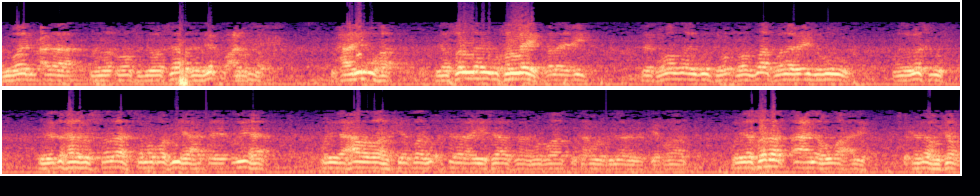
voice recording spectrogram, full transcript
الواجب على من وصف بالوساوس أن يقطع الوساوس يحاربها إذا صلى يقول صليت ولا يعيد. إذا توضأ يقول توضأت ولا يعيد الوضوء ولا يوسوس واذا دخل في الصلاة استمر فيها حتى يقضيها. وإذا عارضه الشيطان ارتفع عن يساره ثلاث مرات وتعوذ بالله من الشيطان. وإذا صدق أعانه الله عليه. كفاه شر.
